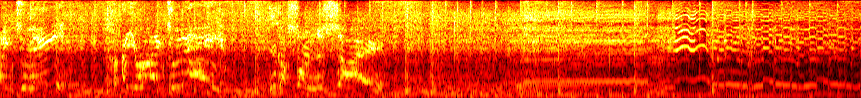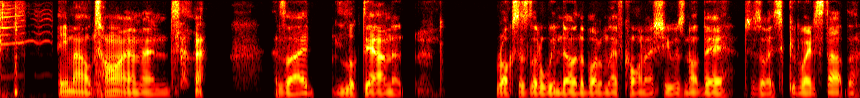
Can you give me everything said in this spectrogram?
Writing to me? Are you writing to me? You got something to say? email time and as I looked down at Rox's little window in the bottom left corner, she was not there, which is always a good way to start the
